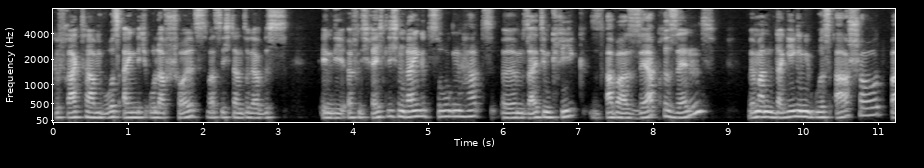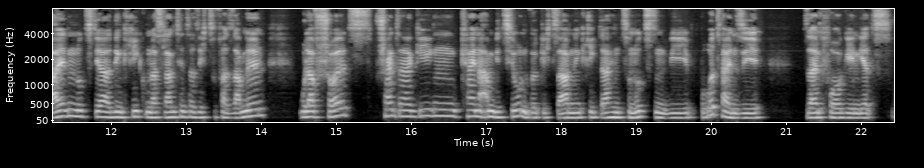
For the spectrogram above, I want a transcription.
gefragt haben, wo ist eigentlich Olaf Scholz, was sich dann sogar bis in die öffentlich-rechtlichen reingezogen hat, ähm, seit dem Krieg, aber sehr präsent. Wenn man dagegen in die USA schaut, Biden nutzt ja den Krieg, um das Land hinter sich zu versammeln. Olaf Scholz scheint dagegen keine Ambitionen wirklich zu haben, den Krieg dahin zu nutzen. Wie beurteilen Sie sein Vorgehen jetzt,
